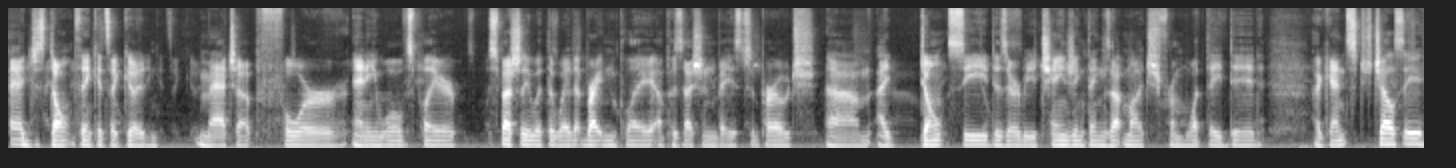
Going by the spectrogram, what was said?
I just don't think it's a good matchup for any Wolves player, especially with the way that Brighton play a possession based approach. Um, I don't see De Zerbi changing things up much from what they did against Chelsea.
